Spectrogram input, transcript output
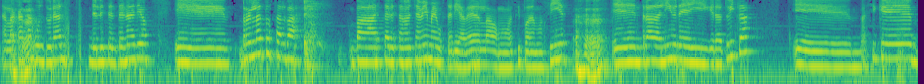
en la Casa Cultural del Bicentenario. Eh, Relatos Salvajes. Va a estar esta noche, a mí me gustaría verla, vamos a ver si podemos ir. entrada libre y gratuita. Eh, así que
